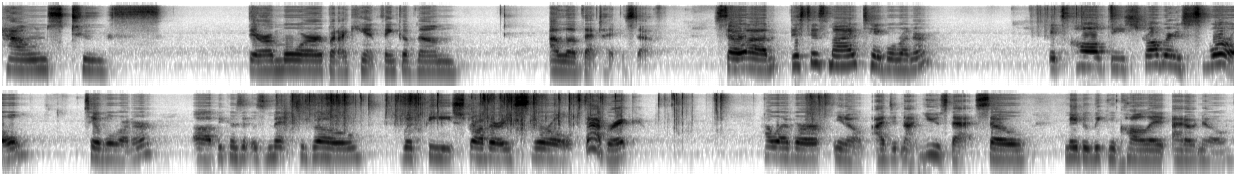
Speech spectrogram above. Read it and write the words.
Houndstooth. There are more, but I can't think of them. I love that type of stuff. So um, this is my table runner. It's called the Strawberry Swirl Table Runner uh, because it was meant to go with the Strawberry Swirl fabric. However, you know, I did not use that. So maybe we can call it, I don't know,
